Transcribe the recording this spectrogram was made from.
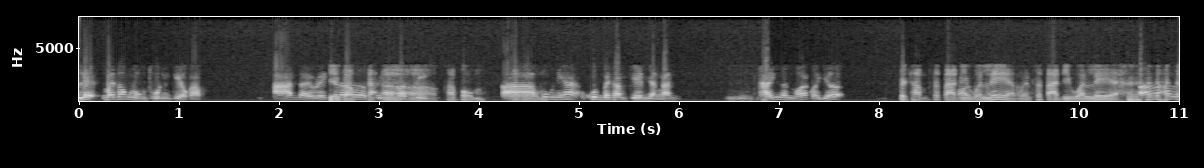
เละไม่ต้องลงทุนเกี่ยวกับ Art เกี่ยวกับ Director เอ่อ Cinematic เอ่อครับผม อ่าครับผมพวกเนี้ย คุณไปทำเกมอย่างนั้น ใช้เงินน้อยกว่าเยอะ ไปทำ Stardew Valley เหมือน Stardew Valley อ่าอะไร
